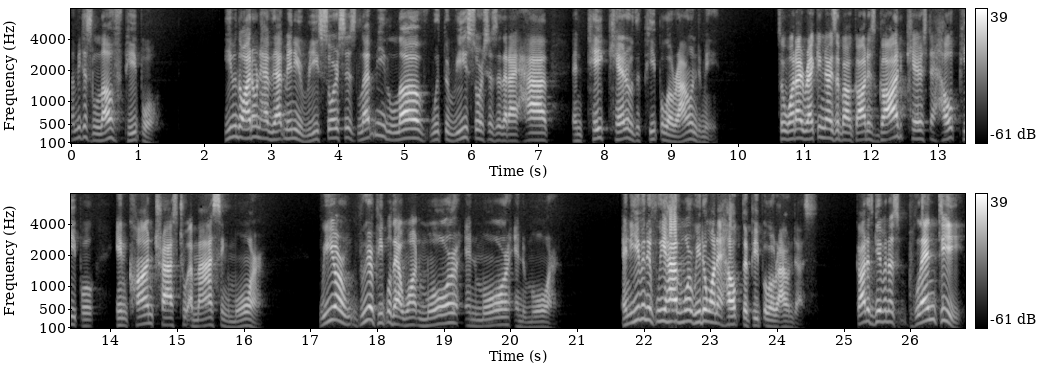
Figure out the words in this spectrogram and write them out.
Let me just love people. Even though I don't have that many resources, let me love with the resources that I have and take care of the people around me. So, what I recognize about God is God cares to help people in contrast to amassing more. We are, we are people that want more and more and more. And even if we have more, we don't want to help the people around us. God has given us plenty.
